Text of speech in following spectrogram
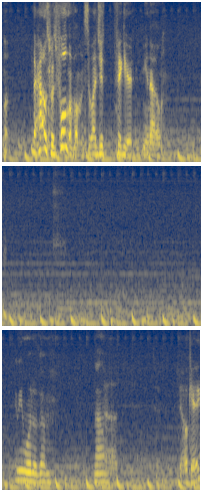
Look, the house was full of them, so I just figured, you know. Give me one of them. Now, Uh, okay.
